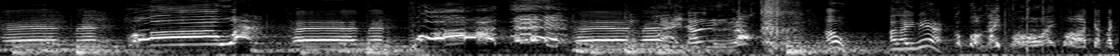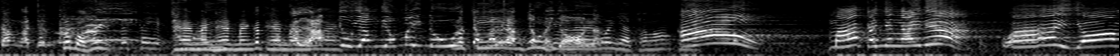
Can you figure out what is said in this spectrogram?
แทนแมนพอว่าแทนแมนพอเซ่แทนแมนไอ้นั่นล็อกเอ้าอะไรเนี่ยก็บอกให้พอให้พอจะ มาท่องมาถึงก็บอกให้เตะแทนแมนแทนแมนก็แทนแมก็นรับไงอยู่อย่างเดียวไม่ดูแล้วจะมารับจะมาโยนเลอะยว่าอย่าทะเลาะกันอ้าวมากันยังไงเนี่ยว้ายยอม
